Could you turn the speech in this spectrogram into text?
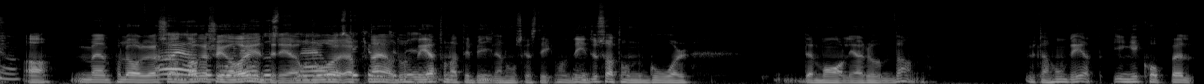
Ja, ja. Men på lördagar och Ja, ja, söndagar så gör jag ju inte det. Och då öppnar jag och då vet hon att det är bilen hon ska sticka. Det är inte så att hon går den vanliga rundan. Utan hon vet, inget koppel,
